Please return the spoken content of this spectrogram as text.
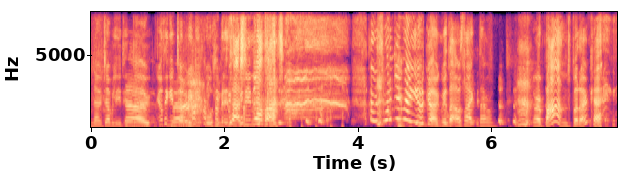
No, W. No, no you're thinking no. WD40, but it's actually not that. I was wondering where you were going with that. I was like, they're, they're a band, but okay.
